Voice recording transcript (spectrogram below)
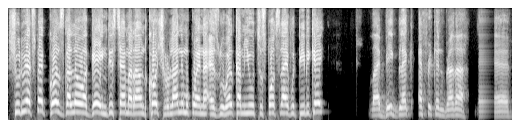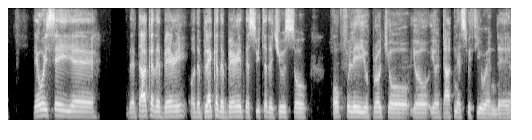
Should we expect goals galore again this time around? Coach Rhulani Mokoena, as we welcome you to Sports Live with BBK? My big black African brother. Uh, they always say uh, the darker the berry or the blacker the berry, the sweeter the juice. So hopefully you've brought your your your darkness with you and uh,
